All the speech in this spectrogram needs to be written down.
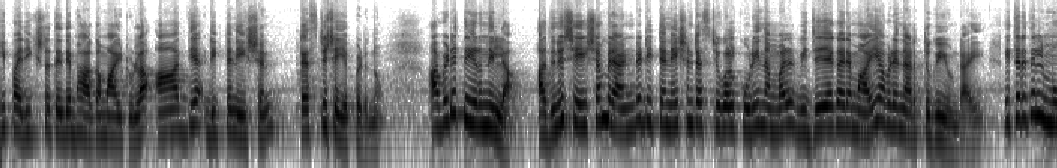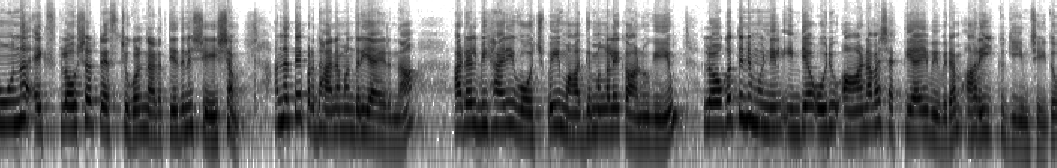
ഈ പരീക്ഷണത്തിന്റെ ഭാഗമായിട്ടുള്ള ആദ്യ ഡിറ്റനേഷൻ ടെസ്റ്റ് ചെയ്യപ്പെടുന്നു. അവിടെ തീർന്നില്ല. അതിനുശേഷം രണ്ട് ഡിറ്റനേഷൻ ടെസ്റ്റുകൾ കൂടി നമ്മൾ വിജയകരമായി അവിടെ നടത്തുകയുണ്ടായി. ഇത്തരത്തിൽ മൂന്ന് എക്സ്പ്ലോഷർ ടെസ്റ്റുകൾ നടത്തിയതിനു ശേഷം അന്നത്തെ പ്രധാനമന്ത്രിയായിരുന്ന അടൽ ബിഹാരി വാജ്പേയി മാധ്യമങ്ങളെ കാണുകയും ലോകത്തിനു മുന്നിൽ ഇന്ത്യ ഒരു ആണവ ശക്തിയായ വിവരം അറിയിക്കുകയും ചെയ്തു.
